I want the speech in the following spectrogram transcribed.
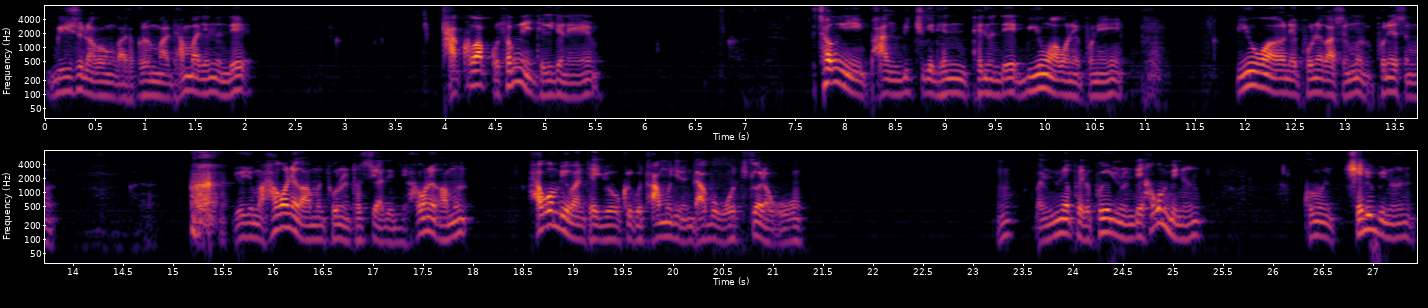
미술학원 가서 그런 말 한마디 했는데 다 커갖고 성인이 되기 전에 성인이 반 미치게 된, 됐는데 미용학원에 보내 미용학원에 보내갔으면 보냈으면 요즘 학원에 가면 돈을 더 써야 되는데 학원에 가면 학원비만 대줘 그리고 나머지는 나보고 어떻게 하라고 응? 눈앞에서 보여주는데 학원비는 그러면 재료비는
